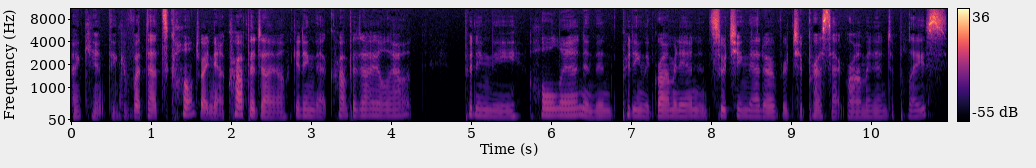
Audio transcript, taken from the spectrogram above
I can't think of what that's called right now, Crop-A-Dile, getting that Crop-A-Dile out, putting the hole in and then putting the grommet in and switching that over to press that grommet into place.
